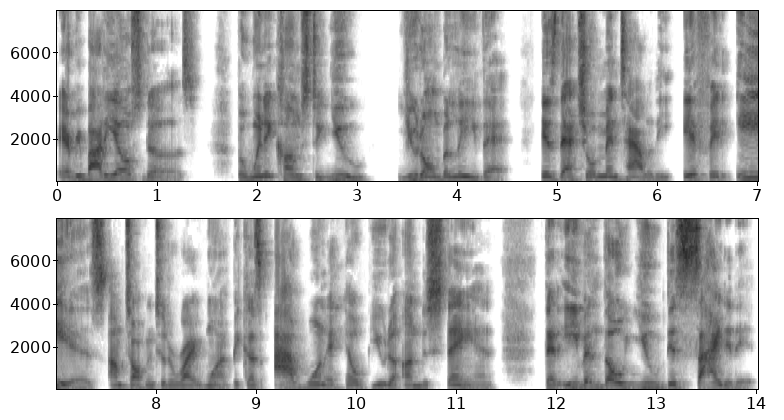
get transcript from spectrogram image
Everybody else does. But when it comes to you, you don't believe that. Is that your mentality? If it is, I'm talking to the right one because I want to help you to understand that even though you decided it,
